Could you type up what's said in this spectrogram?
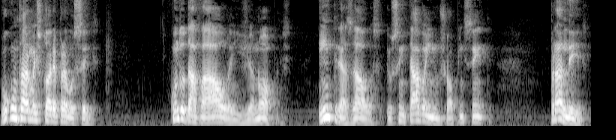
Vou contar uma história para vocês. Quando eu dava aula em Higienópolis, entre as aulas, eu sentava em um shopping center para ler.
